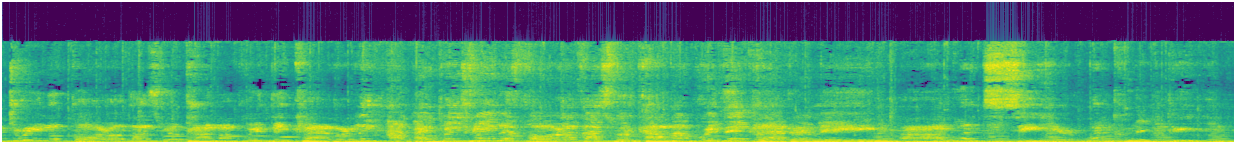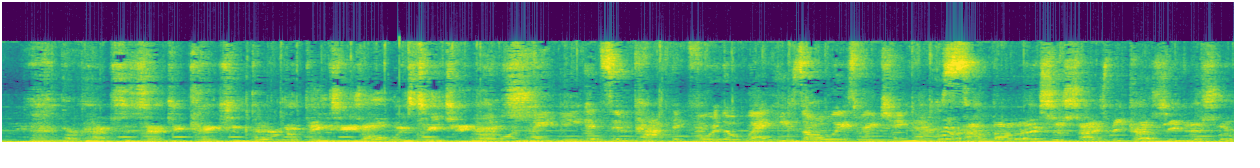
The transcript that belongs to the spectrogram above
between the four of us we'll come up with it cleverly. I bet between the four of us we'll come up with it cleverly. Uh, let's see here. What could it be? Perhaps it's education for the things he's always teaching us. Or maybe it's empathic for the way he's always reaching us. How about exercise because he lifts the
